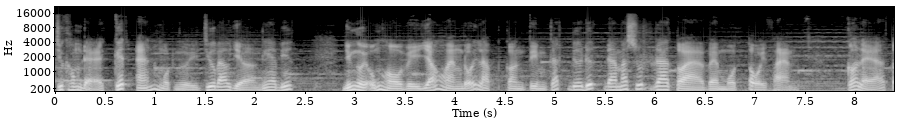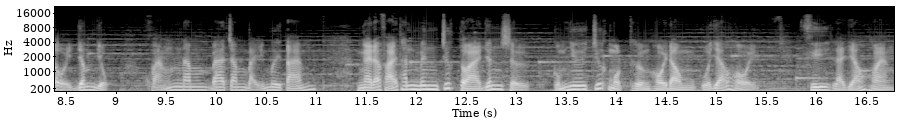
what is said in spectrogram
chứ không để kết án một người chưa bao giờ nghe biết. Những người ủng hộ vị giáo hoàng đối lập còn tìm cách đưa Đức Damasus ra tòa về một tội phạm, có lẽ tội dâm dục, khoảng năm 378. Ngài đã phải thanh minh trước tòa dân sự cũng như trước một thượng hội đồng của giáo hội. Khi là giáo hoàng,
